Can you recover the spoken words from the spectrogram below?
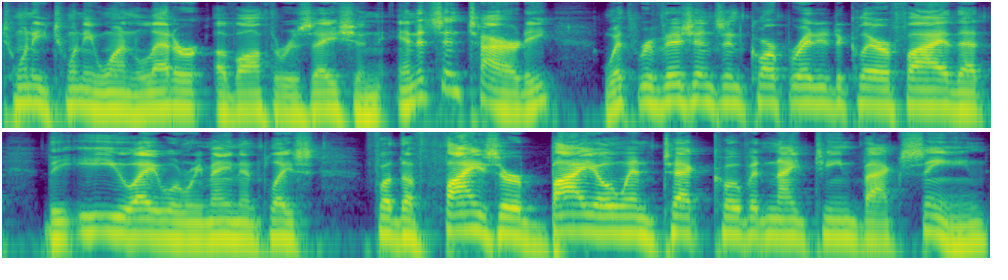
2021 letter of authorization in its entirety with revisions incorporated to clarify that the EUA will remain in place for the Pfizer BioNTech COVID 19 vaccine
